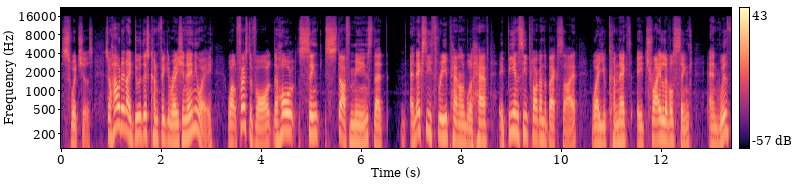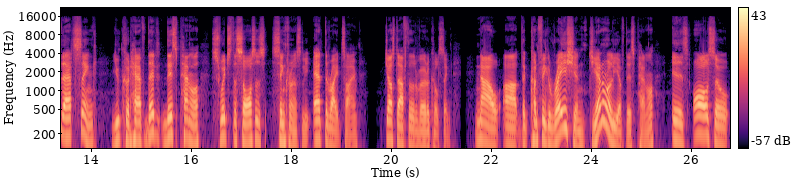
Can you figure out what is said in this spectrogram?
switches. So how did I do this configuration anyway? Well, first of all, the whole sync stuff means that an XC3 panel will have a BNC plug on the backside where you connect a tri-level sync and with that sync you could have that this panel switch the sources synchronously at the right time just after the vertical sync. Now, uh, the configuration generally of this panel is also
